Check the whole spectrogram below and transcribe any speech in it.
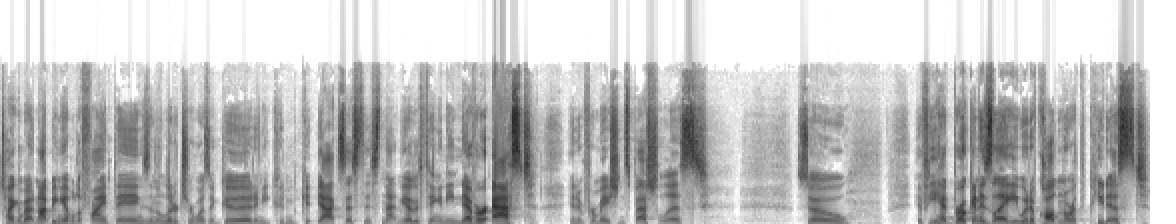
talking about not being able to find things and the literature wasn't good and he couldn't get access this and that and the other thing and he never asked an information specialist. So if he had broken his leg, he would have called an orthopedist.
